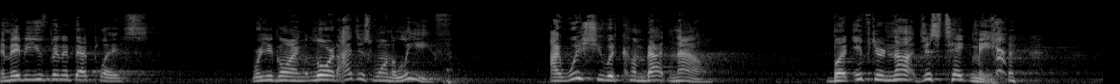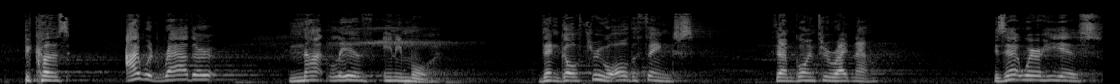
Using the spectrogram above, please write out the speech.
And maybe you've been at that place where you're going, Lord, I just want to leave. I wish you would come back now. But if you're not, just take me. because I would rather not live anymore than go through all the things that I'm going through right now. Is that where he is?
